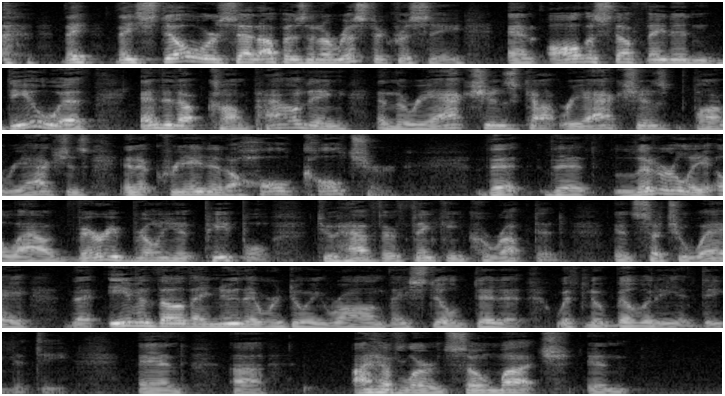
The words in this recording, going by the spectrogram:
they they still were set up as an aristocracy and all the stuff they didn't deal with ended up compounding and the reactions got reactions upon reactions and it created a whole culture that that literally allowed very brilliant people to have their thinking corrupted in such a way that even though they knew they were doing wrong, they still did it with nobility and dignity. And uh, I have learned so much in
